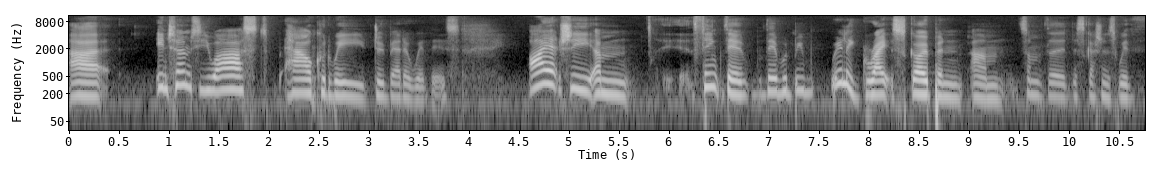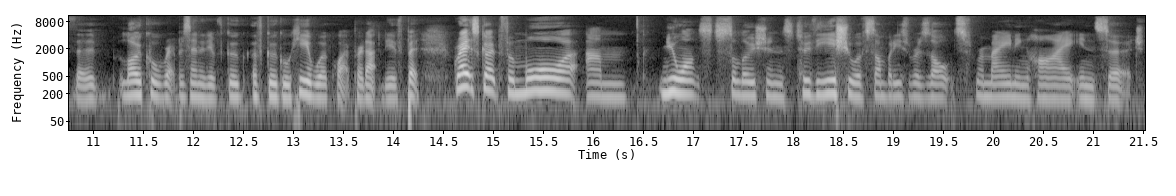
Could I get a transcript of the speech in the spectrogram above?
Uh, in terms, you asked how could we do better with this. I actually um, think there there would be really great scope, and um, some of the discussions with the local representative of Google here were quite productive. But great scope for more um, nuanced solutions to the issue of somebody's results remaining high in search.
